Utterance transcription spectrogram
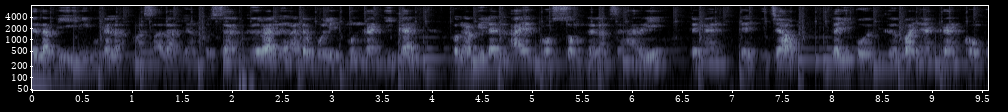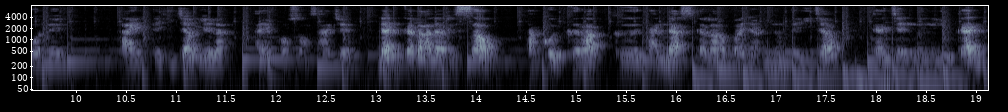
Tetapi ini bukanlah masalah yang besar kerana anda boleh menggantikan pengambilan air kosong dalam sehari dengan teh hijau. Lagipun kebanyakan komponen air teh hijau ialah air kosong saja. Dan kalau anda risau takut kerap ke tandas kalau banyak minum teh hijau, kajian menunjukkan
